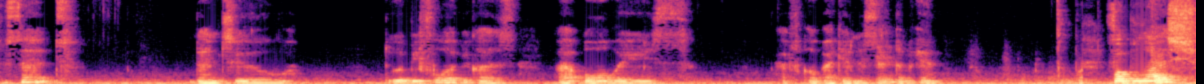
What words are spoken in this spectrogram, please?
to set than to do it before because I always have to go back in and set them again. For blush,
